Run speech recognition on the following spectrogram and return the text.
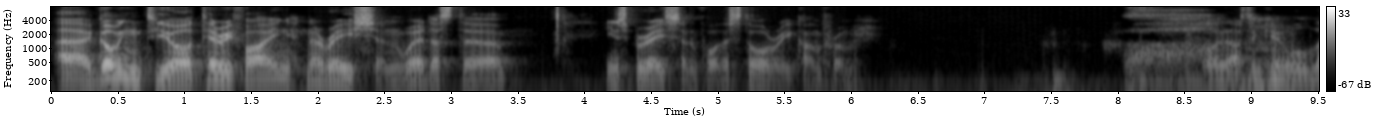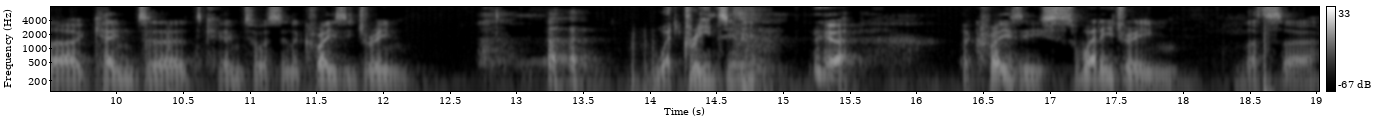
Uh, going to your terrifying narration, where does the inspiration for the story come from? Well, I think it all uh, came to came to us in a crazy dream. Wet dreams, you mean? Yeah, a crazy, sweaty dream. That's uh,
